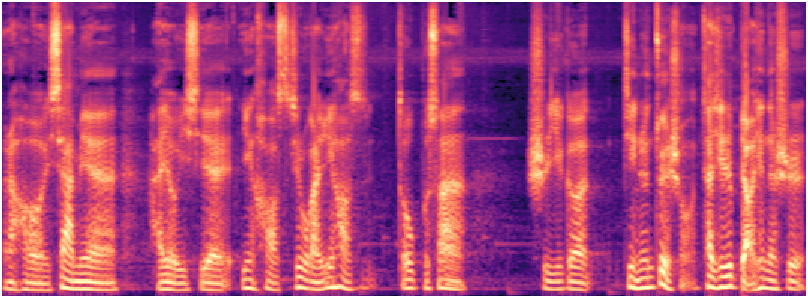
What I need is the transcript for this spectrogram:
然后下面还有一些 in house，其实我感觉 in house 都不算是一个竞争对手，它其实表现的是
